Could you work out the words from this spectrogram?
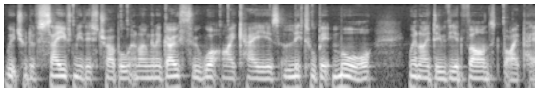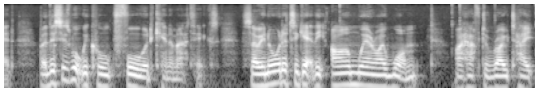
which would have saved me this trouble, and I'm going to go through what IK is a little bit more when I do the advanced biped. But this is what we call forward kinematics. So in order to get the arm where I want, I have to rotate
